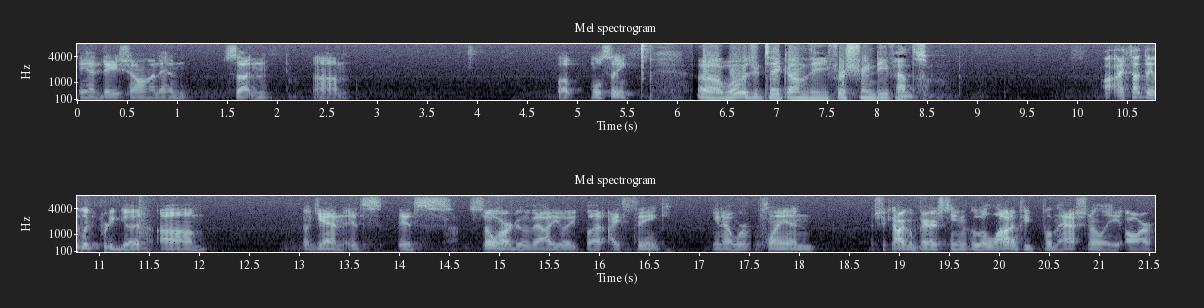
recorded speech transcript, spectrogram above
and DaeSean and Sutton. Um, but we'll see. Uh, what was your take on the first string defense? I thought they looked pretty good. Um, again, it's it's so hard to evaluate, but I think you know we're playing the Chicago Bears team, who a lot of people nationally are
